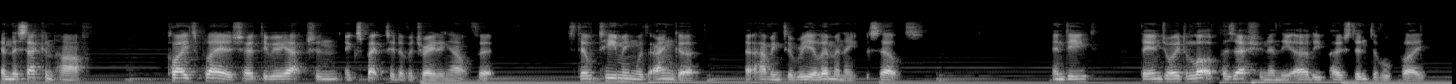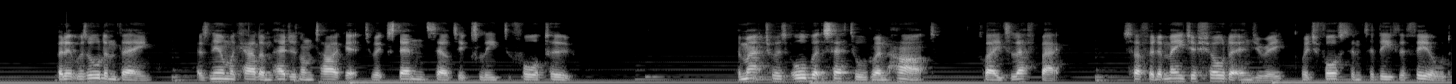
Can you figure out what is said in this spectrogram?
In the second half, Clyde's players showed the reaction expected of a trailing outfit, still teeming with anger at having to re-eliminate the Celts. Indeed, they enjoyed a lot of possession in the early post-interval play, but it was all in vain, as Neil McCallum headed on target to extend Celtic's lead to 4 2. The match was all but settled when Hart, Clyde's left back, suffered a major shoulder injury which forced him to leave the field,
